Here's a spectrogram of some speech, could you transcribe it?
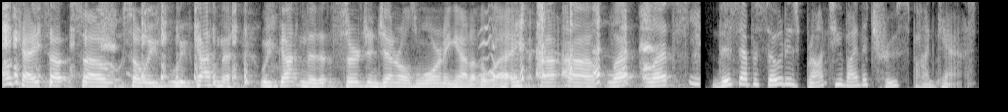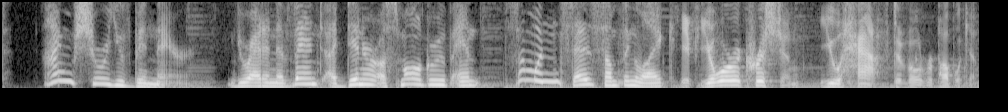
okay, so so so we've we've gotten the we've gotten the Surgeon General's warning out of the way. Uh, uh, let let's This episode is brought to you by the Truce Podcast. I'm sure you've been there. You're at an event, a dinner, a small group, and someone says something like, If you're a Christian, you have to vote Republican.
